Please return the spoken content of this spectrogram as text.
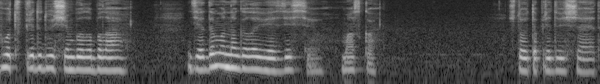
вот в предыдущем было, была диадема на голове. Здесь э, маска. Что это предвещает?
